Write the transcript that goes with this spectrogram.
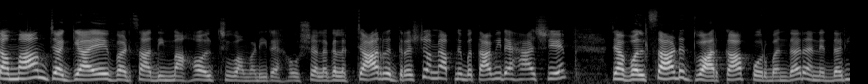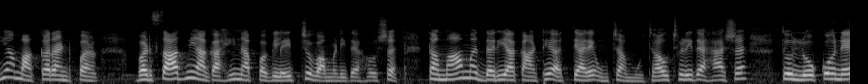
તમામ જગ્યાએ વરસાદી માહોલ જોવા મળી રહ્યો છે. અલગ અલગ ચાર દ્રશ્યો અમે આપને બતાવી રહ્યા છીએ. જ્યાં વલસાડ, દ્વારકા, પોરબંદર અને દરિયામાં કરંટ પણ વરસાદની આગાહીના પગલે જોવા મળી રહ્યો છે. તમામ દરિયાકાંઠે અત્યારે ઊંચા મોજા ઉછળી રહ્યા છે. તો લોકોને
